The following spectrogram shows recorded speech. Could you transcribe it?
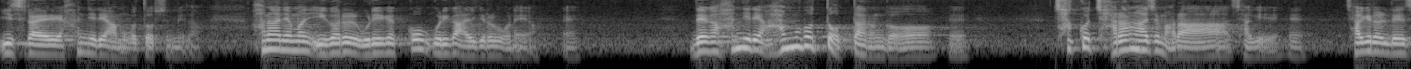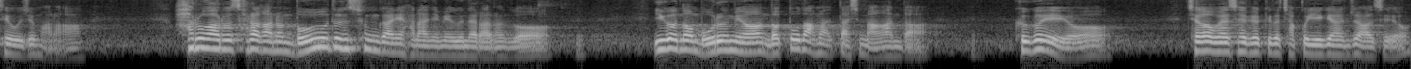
이스라엘이 한 일이 아무것도 없습니다. 하나님은 이거를 우리에게 꼭 우리가 알기를 원해요. 예. 내가 한 일이 아무것도 없다는 거. 예. 자꾸 자랑하지 마라, 자기. 예. 자기를 내세우지 마라. 하루하루 살아가는 모든 순간이 하나님의 은혜라는 거. 이거 너 모르면 너 또 다시 망한다. 그거예요. 제가 왜 새벽 기도 자꾸 얘기하는 줄 아세요?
